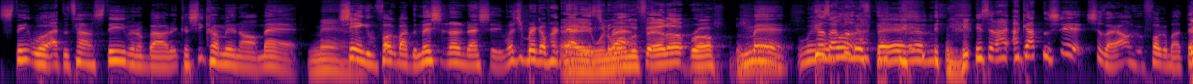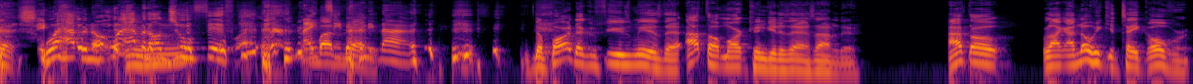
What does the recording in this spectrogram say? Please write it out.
Steve. Well, at the time, Steven about it because she come in all mad. Man, She ain't give a fuck about the mission, none of that shit. Once you bring up her daddy, Hey, it's when a woman fed up, bro. Man, When he was like, "Look," fed up. he said, I, "I got the shit." She was like, "I don't give a fuck about that." what happened on What happened on June fifth, nineteen ninety nine? The part that confused me is that I thought Marc couldn't get his ass out of there. I thought, like, I know he could take over,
